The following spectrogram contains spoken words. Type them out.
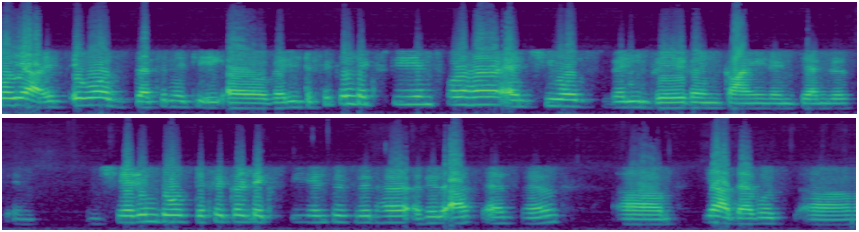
So yeah, it, it was definitely a very difficult experience for her, and she was very brave and kind and generous in, in sharing those difficult experiences with her with us as well. Uh, yeah, that was uh,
